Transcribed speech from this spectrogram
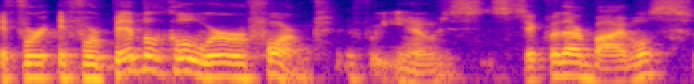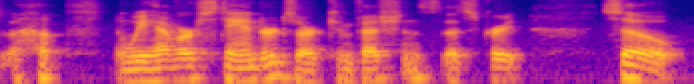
If we're if we're biblical, we're reformed. If we you know stick with our Bibles and we have our standards, our confessions, that's great. So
